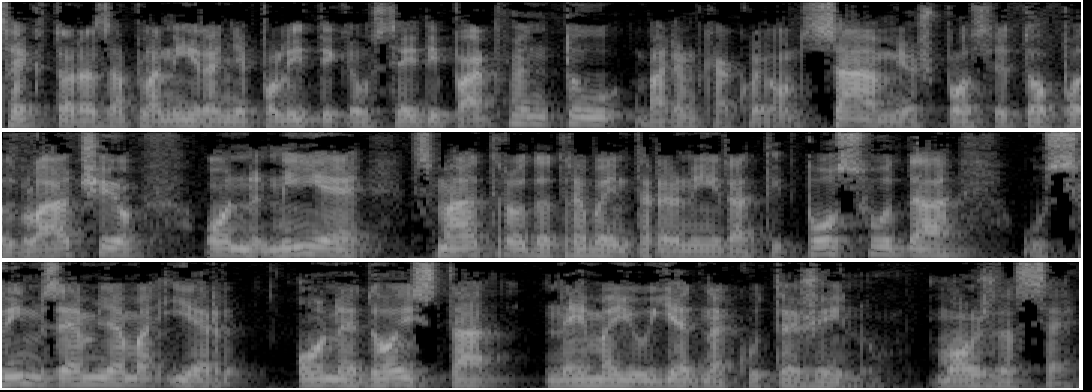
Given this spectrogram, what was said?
sektora za planiranje politike u State Departmentu, barem kako je on sam još poslije to podvlačio, on nije smatrao da treba intervenirati posvuda u svim zemljama jer one doista nemaju jednaku težinu. Možda se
